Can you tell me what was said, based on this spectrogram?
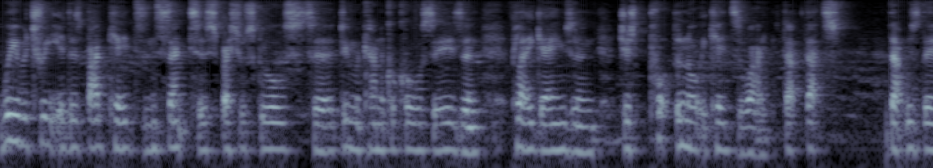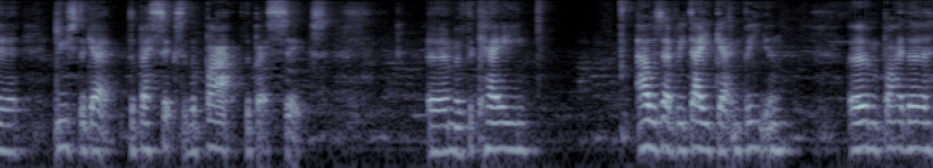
we were treated as bad kids and sent to special schools to do mechanical courses and play games and just put the naughty kids away. That that's that was the we used to get the best six of the bat, the best six um, of the cane. I was every day getting beaten um, by the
